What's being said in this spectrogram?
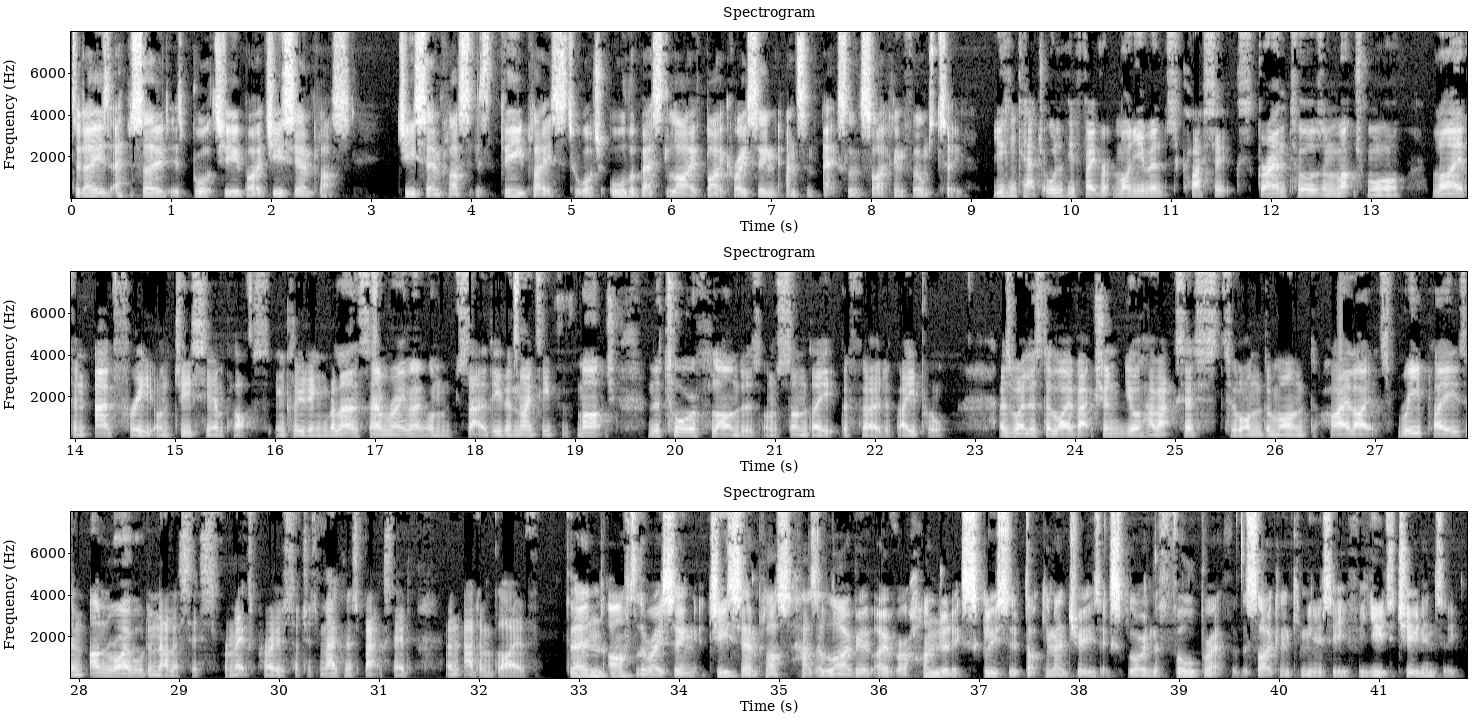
Today's episode is brought to you by GCN Plus. GCN Plus is the place to watch all the best live bike racing and some excellent cycling films too. You can catch all of your favourite monuments, classics, grand tours, and much more live and ad free on GCN Plus, including Milan San Remo on Saturday, the 19th of March, and the Tour of Flanders on Sunday, the 3rd of April. As well as the live action, you'll have access to on demand highlights, replays, and unrivaled analysis from ex pros such as Magnus Backstedt and Adam Blythe. Then, after the racing, GCN Plus has a library of over 100 exclusive documentaries exploring the full breadth of the cycling community for you to tune into.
